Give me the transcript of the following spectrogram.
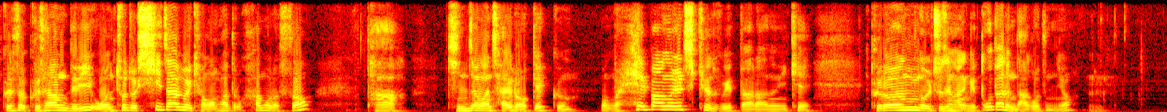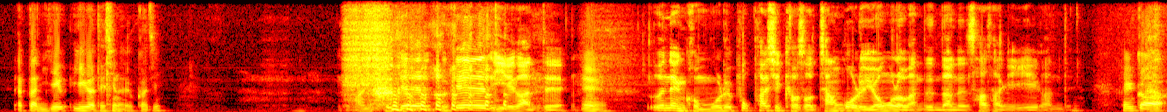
그래서 그 사람들이 원초적 시작을 경험하도록 함으로써 다 진정한 자유를 얻게끔 뭔가 해방을 시켜주겠다라는 이렇게 그런 걸 주장하는 게 또 다른 나거든요. 음. 약간 이해, 이해가 되시나요, 여기까지? 아니 그게 그게 이해가 안 돼. 예. 은행 건물을 폭파시켜서 잔고를 0으로 만든다는 사상이 이해가 안 돼. 그러니까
